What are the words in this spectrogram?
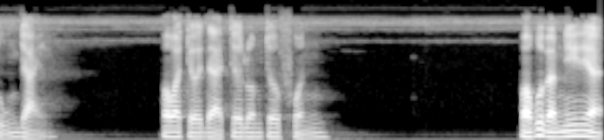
สูงใหญ่ เพราะว่าเจอแดดเจอลมเจอฝน พอพูดแบบนี้เนี่ย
